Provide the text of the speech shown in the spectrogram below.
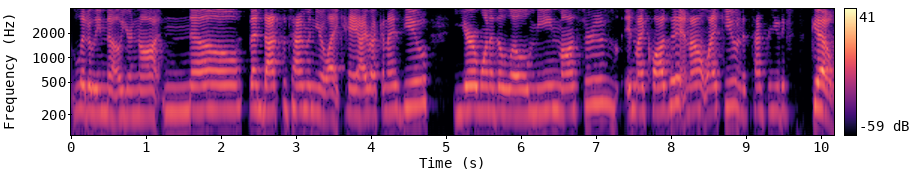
literally, no, you're not, no, then that's the time when you're like, hey, I recognize you. You're one of the little mean monsters in my closet and I don't like you and it's time for you to go.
